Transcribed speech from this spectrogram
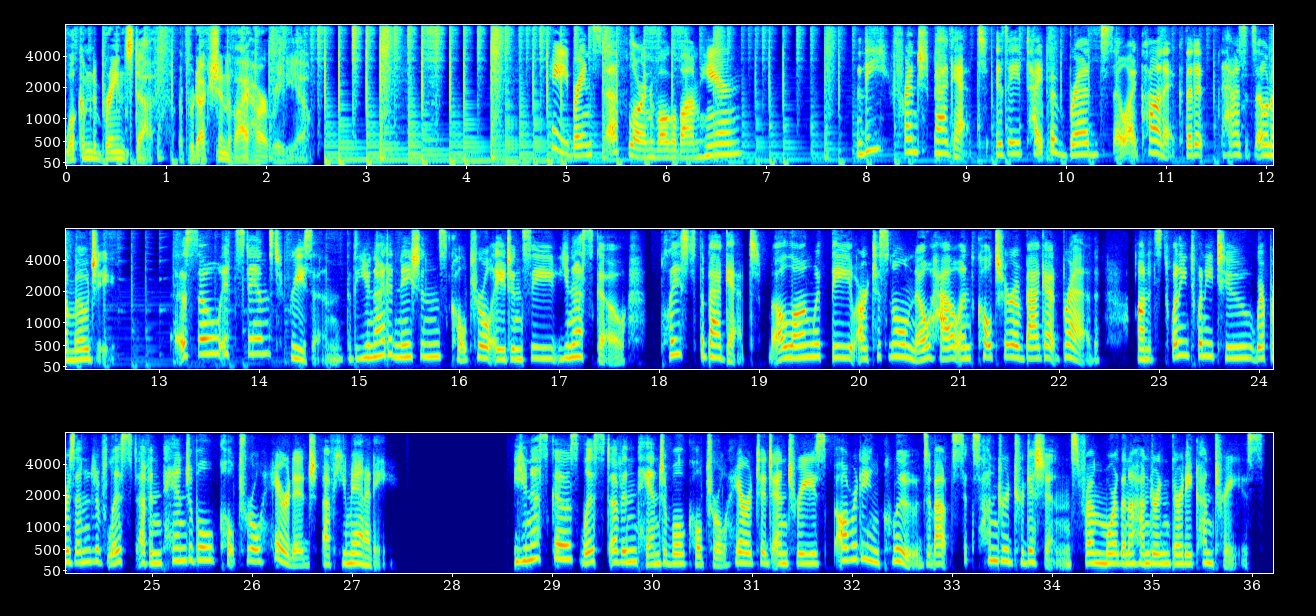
Welcome to Brainstuff, a production of iHeartRadio. Hey, Brainstuff, Lauren Vogelbaum here. The French baguette is a type of bread so iconic that it has its own emoji. So it stands to reason that the United Nations Cultural Agency, UNESCO, placed the baguette, along with the artisanal know how and culture of baguette bread, on its 2022 representative list of intangible cultural heritage of humanity. UNESCO's list of intangible cultural heritage entries already includes about 600 traditions from more than 130 countries.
